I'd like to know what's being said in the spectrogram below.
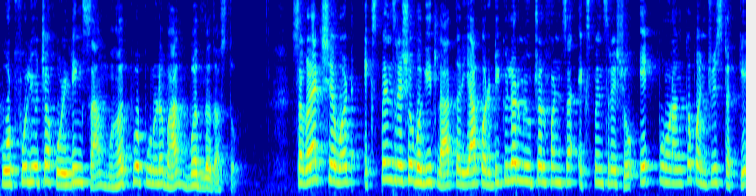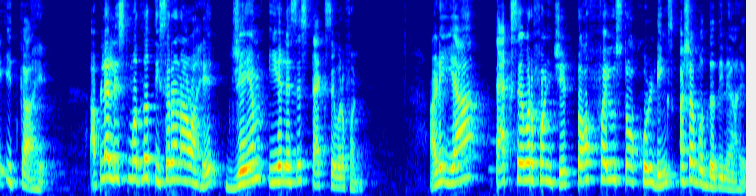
पोर्टफोलिओच्या होल्डिंगचा महत्त्वपूर्ण भाग बदलत असतो. सगळ्यात शेवट एक्सपेन्स रेशो बघितला तर या पर्टिक्युलर म्युच्युअल फंडचा एक्सपेन्स रेशो एक पूर्णांक पंचवीस टक्के इतका आहे. आपल्या लिस्टमधलं तिसरं नाव आहे जे एम ई एल एस एस टॅक्स सेवर फंड. आणि या टॅक्स सेवर फंडचे टॉप फाईव्ह स्टॉक होल्डिंग्स अशा पद्धतीने आहेत.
